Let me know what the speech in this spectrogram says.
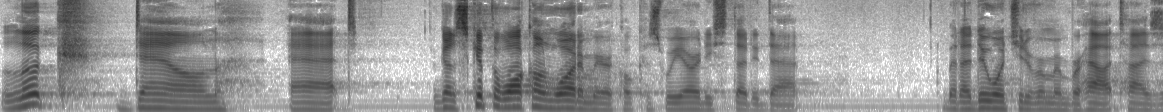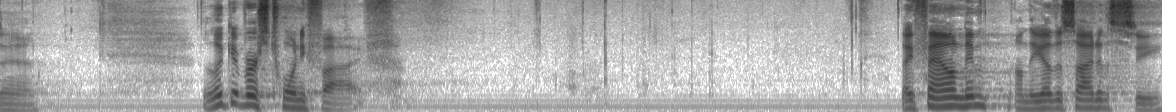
look down at. I'm going to skip the walk on water miracle because we already studied that. But I do want you to remember how it ties in. Look at verse 25. They found him on the other side of the sea.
